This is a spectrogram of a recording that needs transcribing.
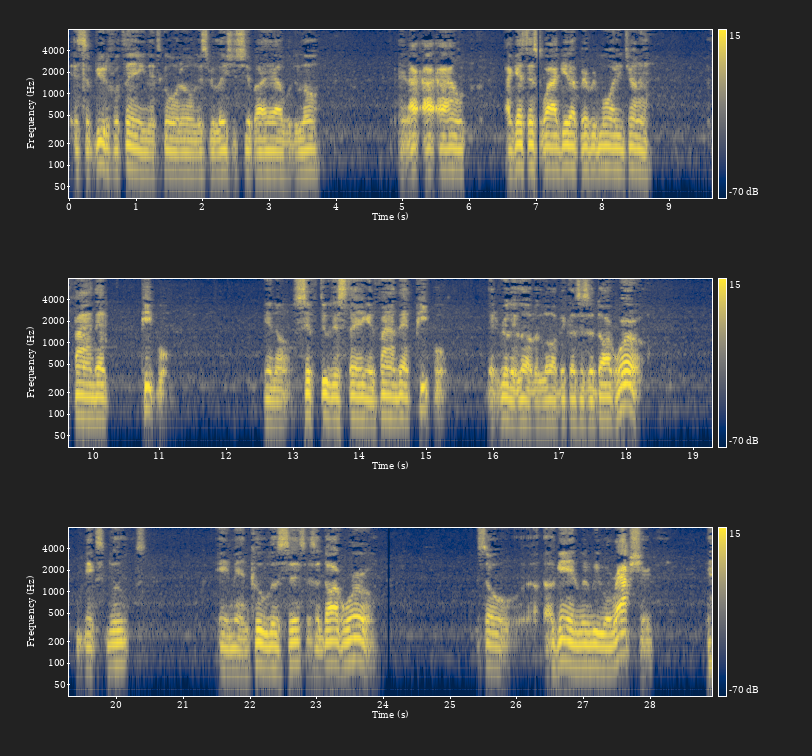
it's a beautiful thing that's going on. This relationship I have with the Lord, and I, I, I don't. I guess that's why I get up every morning trying to find that people you know, sift through this thing and find that people that really love the Lord because it's a dark world. Mixed blues. Amen. Cool sis. It's a dark world. So again, when we were raptured,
